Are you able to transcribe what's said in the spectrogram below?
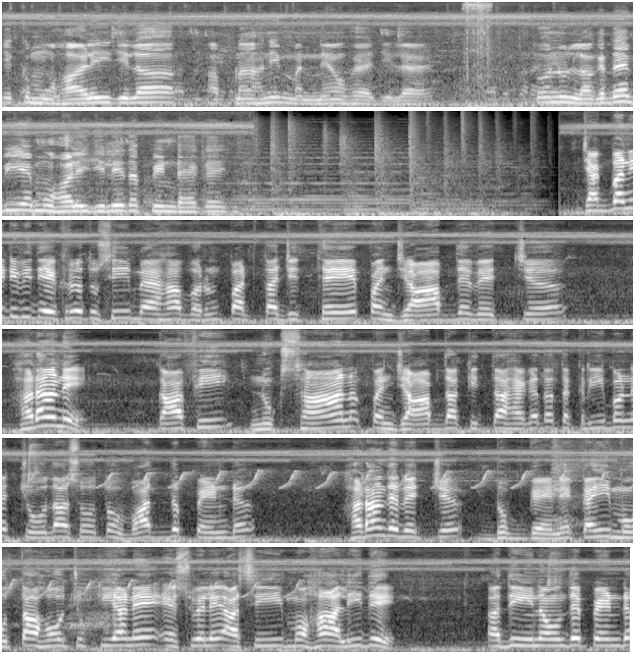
ਇੱਕ ਮੋਹਾਲੀ ਜ਼ਿਲ੍ਹਾ ਆਪਣਾ, ਹਨੀ, ਮੰਨਿਆ ਹੋਇਆ ਜ਼ਿਲ੍ਹਾ ਹੈ। ਤੁਹਾਨੂੰ ਲੱਗਦਾ ਵੀ ਇਹ ਮੋਹਾਲੀ ਜ਼ਿਲ੍ਹੇ ਦਾ ਪਿੰਡ ਹੈਗਾ ਜੀ? ਜਗਬਾਨੀ ਟੀਵੀ ਦੇਖ ਰਹੇ ਹੋ ਤੁਸੀਂ, ਮੈਂ ਹਾਂ ਵਰੁਣ ਭੱਟ। ਤਾਂ ਜਿੱਥੇ ਪੰਜਾਬ ਦੇ ਵਿੱਚ ਹੜ੍ਹਾਂ ਨੇ ਕਾਫੀ ਨੁਕਸਾਨ ਪੰਜਾਬ ਦਾ ਕੀਤਾ ਹੈਗਾ ਤਾਂ ਤਕਰੀਬਨ 1400 ਤੋਂ ਵੱਧ ਪਿੰਡ ਹੜ੍ਹਾਂ ਦੇ ਵਿੱਚ ਡੁੱਬ ਗਏ ਨੇ। ਕਈ ਮੌਤਾਂ ਹੋ ਚੁੱਕੀਆਂ ਨੇ। ਇਸ ਵੇਲੇ ਅਸੀਂ ਮੋਹਾਲੀ ਦੇ ਅਧੀਨ ਆਉਂਦੇ ਪਿੰਡ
